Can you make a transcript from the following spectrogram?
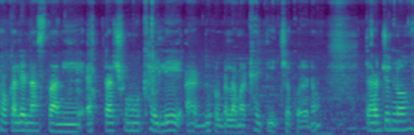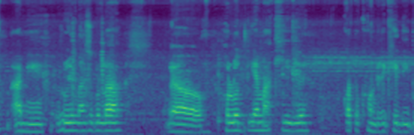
সকালের নাস্তা আমি একটার সময় খাইলে আর দুপুরবেলা আমার খাইতে ইচ্ছা করে না। তার জন্য আমি রুই মাছগুলা হলুদ দিয়ে মাখিয়ে কতক্ষণ রেখে দিব,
